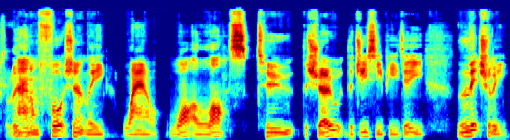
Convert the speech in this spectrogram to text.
Absolutely. And unfortunately, wow, what a loss to the show. The GCPD, literally,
